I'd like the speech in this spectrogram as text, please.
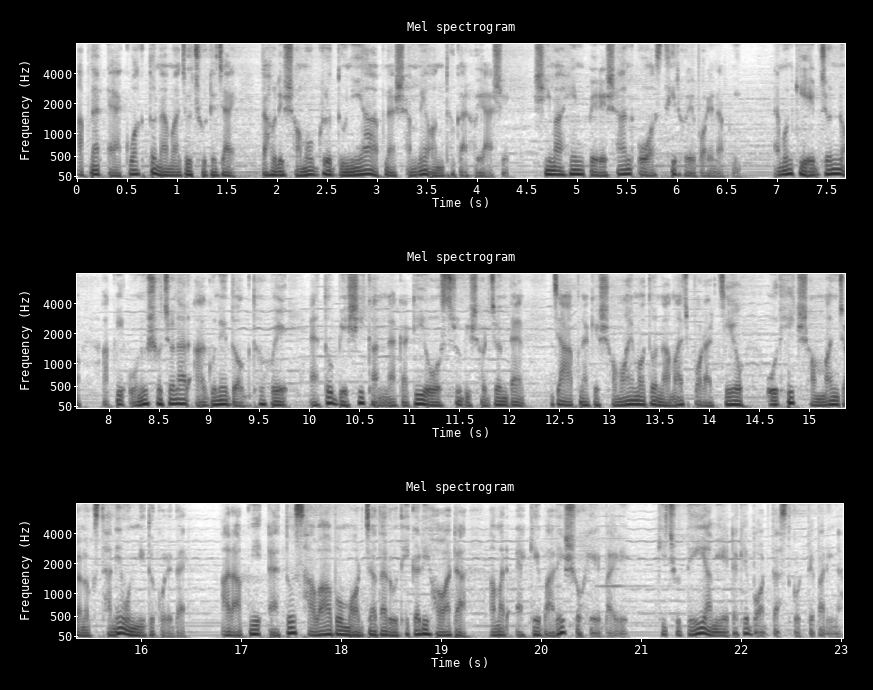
আপনার এক ওয়াক্ত নামাজও ছুটে যায়, তাহলে সমগ্র দুনিয়া আপনার সামনে অন্ধকার হয়ে আসে। সীমাহীন পেরেশান ও অস্থির হয়ে পড়েন আপনি। এমনকি এর জন্য আপনি অনুশোচনার আগুনে দগ্ধ হয়ে এত বেশি কান্নাকাটি ও অশ্রু বিসর্জন দেন, যা আপনাকে সময় মতো নামাজ পড়ার চেয়েও অধিক সম্মানজনক স্থানে উন্নীত করে দেয়। আর আপনি এত সাওয়াব ও মর্যাদার অধিকারী হওয়াটা আমার একেবারে সহের বাইরে। কিছুতেই আমি এটাকে বরদাস্ত করতে পারি না।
